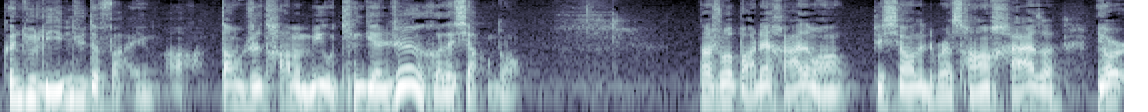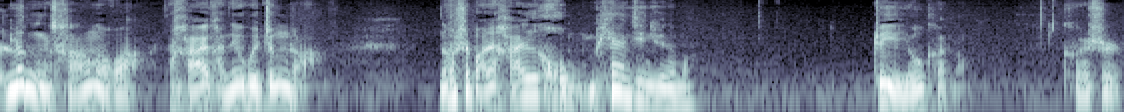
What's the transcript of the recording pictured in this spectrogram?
根据邻居的反应啊，当时他们没有听见任何的响动。那说把这孩子往这箱子里边藏，孩子要是愣藏的话。那孩子肯定会挣扎，能是把这孩子哄骗进去的吗？这也有可能。可是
